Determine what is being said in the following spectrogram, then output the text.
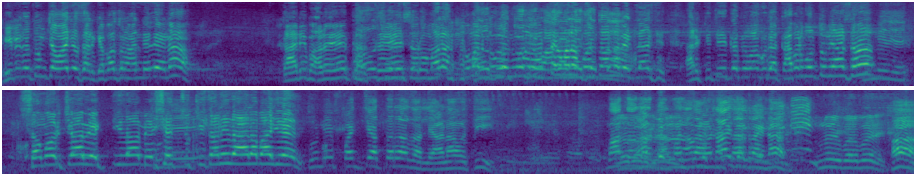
मी बी तर तुमच्या माझ्यासारख्या पासून आणलेले आहे ना. गाडी भाडं आहे खर्च आहे सर्व मला तुम्हाला तुम्हाला- पंचावन्न भेटला असेल अरे किती कमी मागू द्या. का बरं बोलतो मी असं? समोरच्या व्यक्तीला मेसेज चुकीचा नाही जायला पाहिजे. तुम्ही पंच्याहत्तर हजार अनावती. काय चाल राहणार हा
